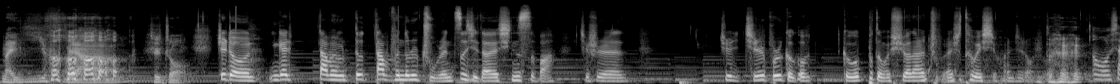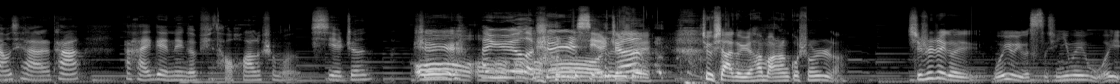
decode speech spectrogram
买衣服呀，这种，这种应该大部分都大部分都是主人自己的心思吧，就是，就其实不是狗狗，狗狗不怎么需要，但是主人是特别喜欢这种。对，哦，我想起来了，他他还给那个皮草花了什么写真，生日，他预约了生日写真，就下个月，他马上过生日了。其实这个我有一个私心，因为我也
